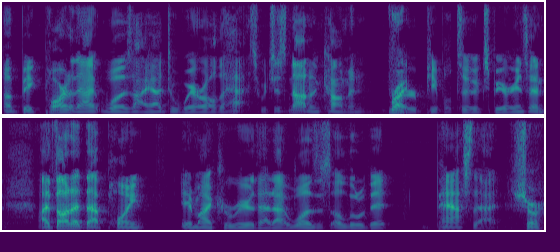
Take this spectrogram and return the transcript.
a big part of that was I had to wear all the hats, which is not uncommon for Right. people to experience. And I thought at that point in my career that I was a little bit past that. Sure.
